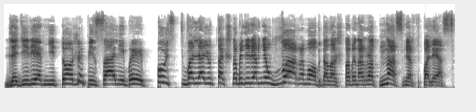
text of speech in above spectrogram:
для деревни тоже писали бы. Пусть валяют так, чтобы деревню варом обдала, чтобы народ насмерть полез.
